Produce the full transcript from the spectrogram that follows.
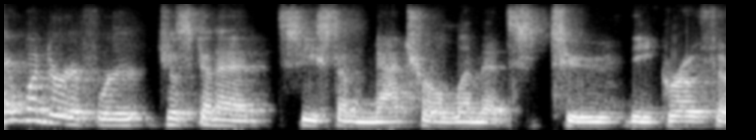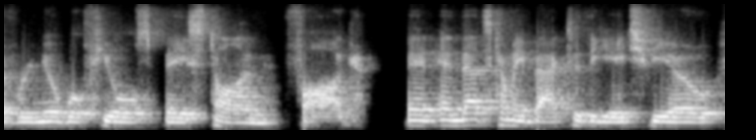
I wonder if we're just going to see some natural limits to the growth of renewable fuels based on FOG. And, and that's coming back to the HVO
